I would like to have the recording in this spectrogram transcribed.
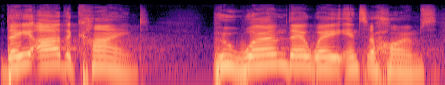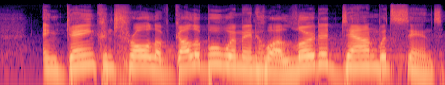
They are the kind who worm their way into homes and gain control of gullible women who are loaded down with sins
